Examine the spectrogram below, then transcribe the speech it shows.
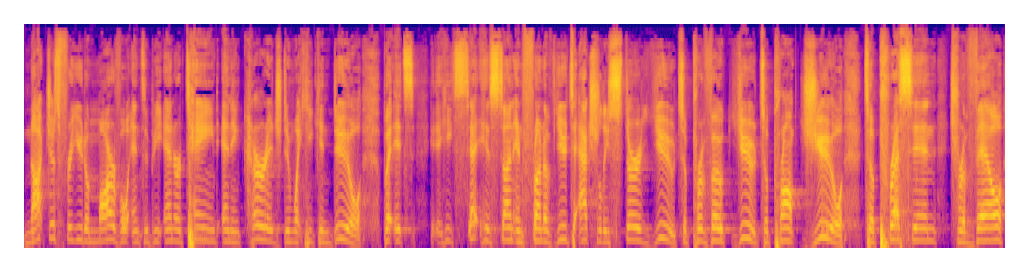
not just for you to marvel and to be entertained and encouraged in what he can do, but it's he set his son in front of you to actually stir you, to provoke you, to prompt you to press in, travail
